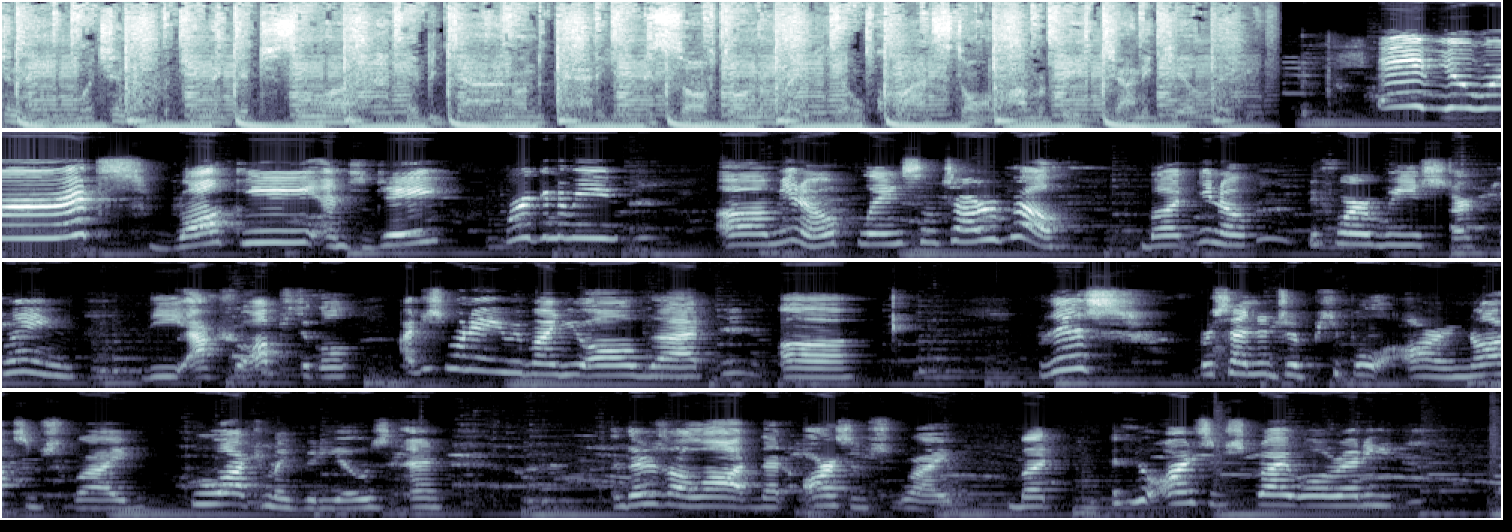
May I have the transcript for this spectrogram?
Your name? Your number? Can I get you some wine? Maybe down on the patio, get soft on the radio. Quiet storm, I repeat, Johnny Kill Lady. Hey viewer, it's Rocky, and today we're gonna be, um, you know, playing some Tower of Hell. But you know, before we start playing the actual obstacle, I just want to remind you all that, uh, this percentage of people are not subscribed who watch my videos, and there's a lot that are subscribed. But if you aren't subscribed already,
